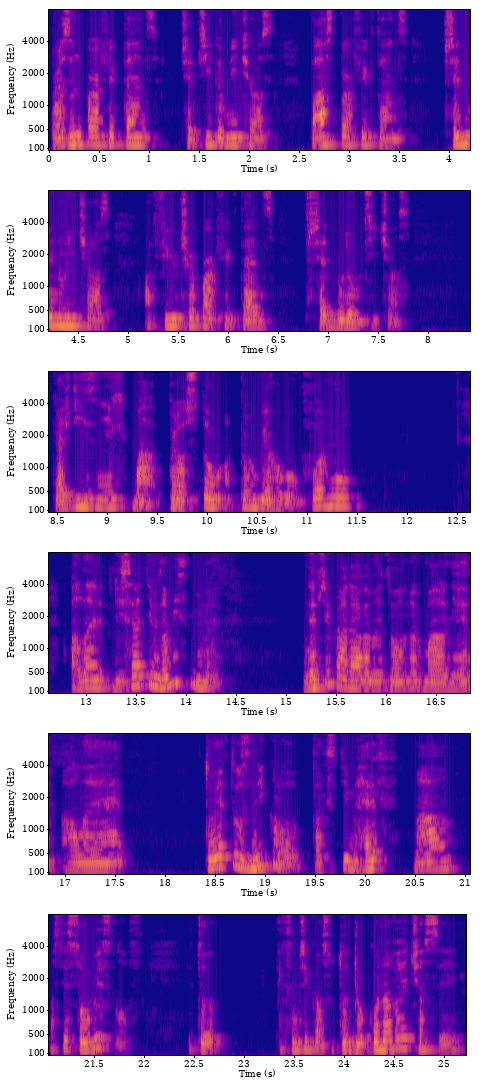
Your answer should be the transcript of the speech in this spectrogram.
present perfect tense, předpřítomný čas, past perfect tense, předminulý čas a future perfect tense, předbudoucí čas. Každý z nich má prostou a průběhovou formu, ale když se nad tím zamyslíme, nepřekládáváme to normálně, ale to, jak to vzniklo, tak s tím have má vlastně souvislost. Je to, jak jsem říkal, jsou to dokonavé časy,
